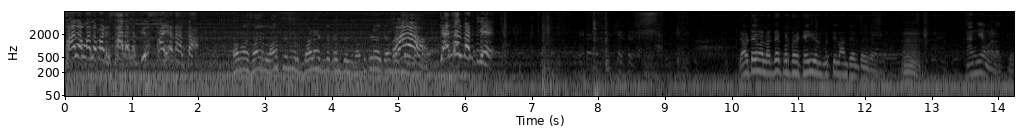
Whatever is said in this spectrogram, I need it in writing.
ಸಾಲ ವಾಲ ಮಾಡಿ ಸಾಲನ ತೀರ್ಸಾಯಣ ಅಂತ. ಸರ್ ಲಾಸ್ಟ್ ಏನಾದ್ರು ಬಾಳೆ ಹಾಕ್ಬೇಕಂತ ಅದು ಕೂಡ ಕ್ಯಾನ್ಸಲ್ ಕ್ಯಾನ್ಸಲ್ ಮಾಡ್ತೀವಿ ಯಾವ ಟೈಮಲ್ಲಿ ಅದ್ದೆ ಕೊಡ್ತಾರೆ ಕೈ ಇವ್ರಿಗೆ ಗೊತ್ತಿಲ್ಲ ಅಂತ ಹೇಳ್ತಾ ಇದ್ದಾರೆ. ಹಂಗೆ ಮಾಡಕ್ಕೆ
